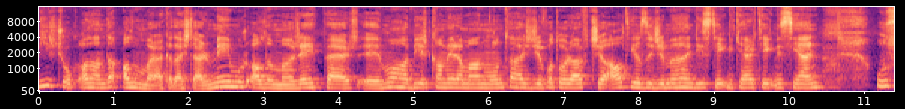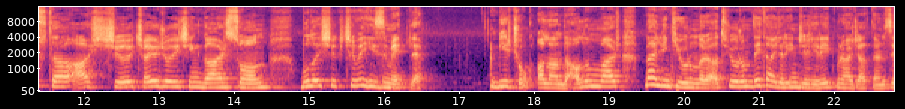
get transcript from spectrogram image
birçok alanda alım var arkadaşlar. Memur alımı, rehber, e, muhabir, kameraman, montajcı, fotoğrafçı, altyazıcı, mühendis, tekniker, teknisyen, usta, aşçı, çay için garson, bulaşıkçı ve hizmetli. Birçok alanda alım var. Ben linki yorumlara atıyorum. Detayları inceleyerek müracaatlarınızı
